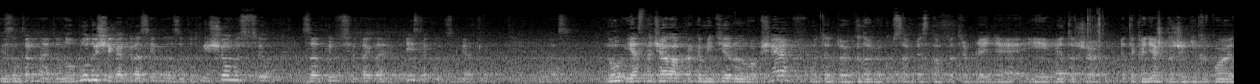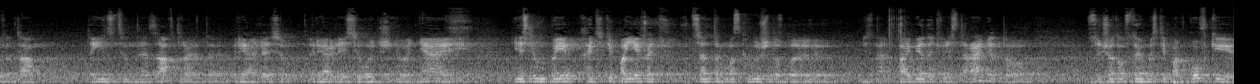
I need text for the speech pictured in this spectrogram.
без интернета. Но будущее как раз именно за подключенностью, за открытостью и так далее. Есть такой взгляд у вас? Ну, я сначала прокомментирую вообще вот эту экономику совместного потребления. И это же, это, конечно же, не какое-то там таинственное завтра, это реалия, реалия сегодняшнего дня. И если вы пое- хотите поехать в центр Москвы, чтобы, не знаю, пообедать в ресторане, то с учетом стоимости парковки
